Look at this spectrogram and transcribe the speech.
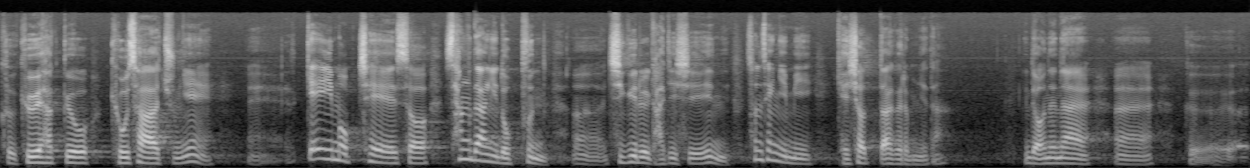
그 교회 학교 교사 중에 에, 게임 업체에서 상당히 높은 어, 직위를 가지신 선생님이 계셨다 그럽니다. 근데 어느 날 그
